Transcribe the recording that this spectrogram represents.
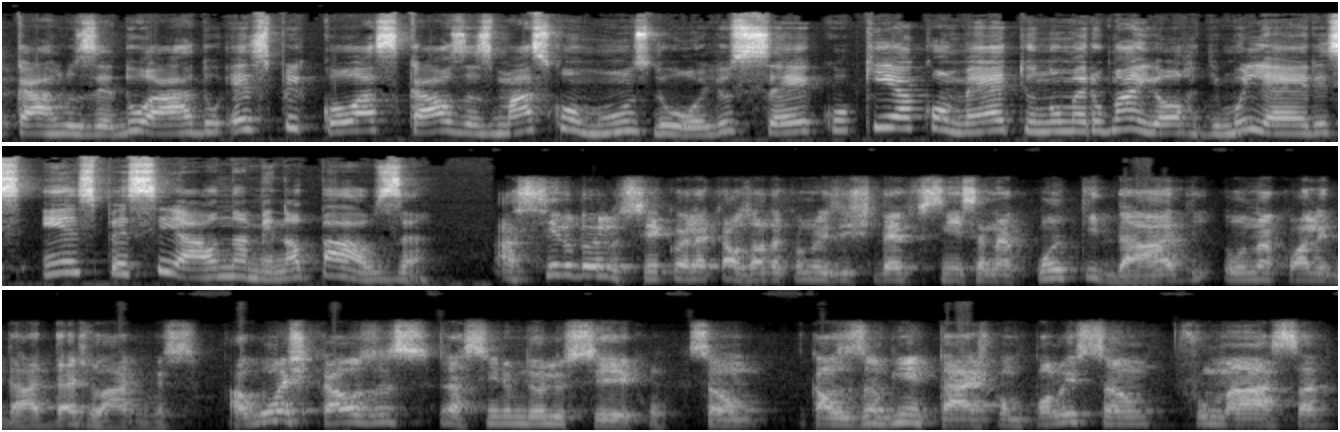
Carlos Eduardo explicou as causas mais comuns do olho seco que acomete o um número maior de mulheres, em especial na menopausa. A síndrome do olho seco é causada quando existe deficiência na quantidade ou na qualidade das lágrimas. Algumas causas da síndrome do olho seco são causas ambientais como poluição, fumaça,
